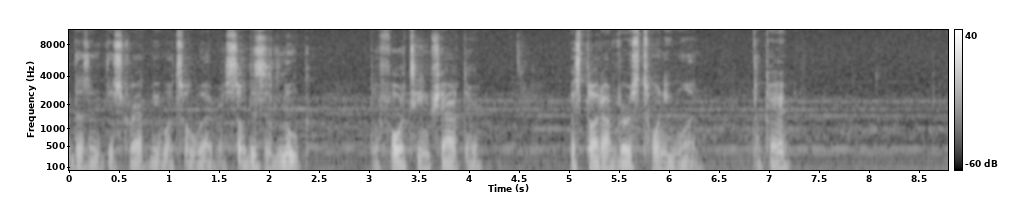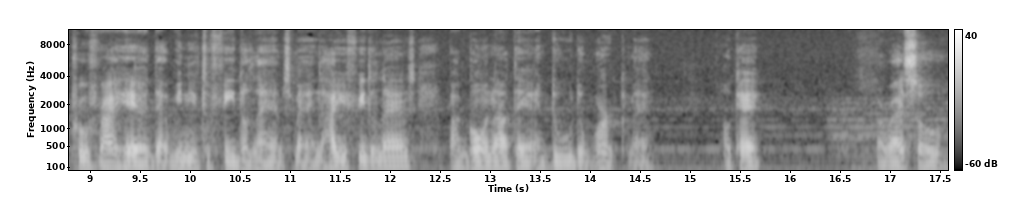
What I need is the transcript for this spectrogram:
It doesn't distract me whatsoever. So this is Luke the 14th chapter. Let's start at verse 21. Okay? Proof right here that we need to feed the lambs, man. How you feed the lambs? By going out there and do the work, man. Okay? All right, so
